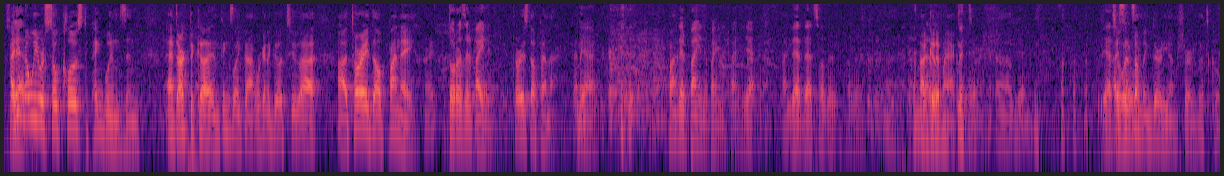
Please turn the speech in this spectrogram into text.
So I didn't know we were so close to penguins and Antarctica and things like that. We're going to go to uh, uh, Torre del Paine, right? Torres del Paine. Torres del Paine. Paine? Yeah. del Paine, Paine, Paine. Yeah. That, that's other. other I'm not good at my accent, sorry. Um, yeah. yeah, so I said something dirty, I'm sure. That's cool.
